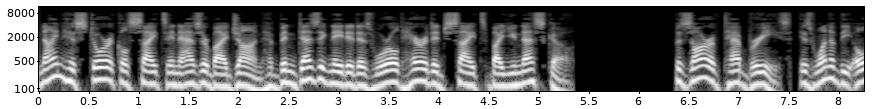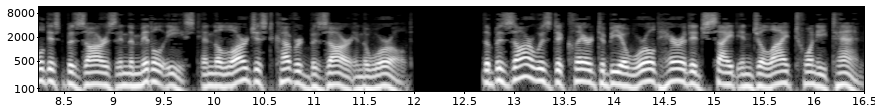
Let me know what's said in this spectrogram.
Nine historical sites in Azerbaijan have been designated as World Heritage Sites by UNESCO. Bazaar of Tabriz, is one of the oldest bazaars in the Middle East and the largest covered bazaar in the world. The bazaar was declared to be a World Heritage Site in July 2010.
